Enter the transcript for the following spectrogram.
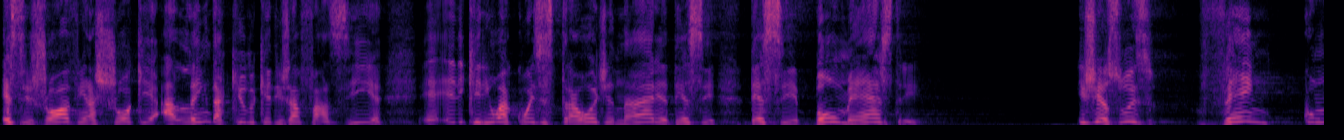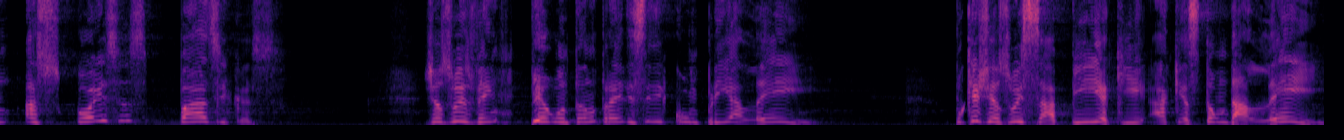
Esse jovem achou que, além daquilo que ele já fazia, ele queria uma coisa extraordinária desse, desse bom mestre. E Jesus vem com as coisas básicas. Jesus vem perguntando para ele se ele cumpria a lei. Porque Jesus sabia que a questão da lei,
